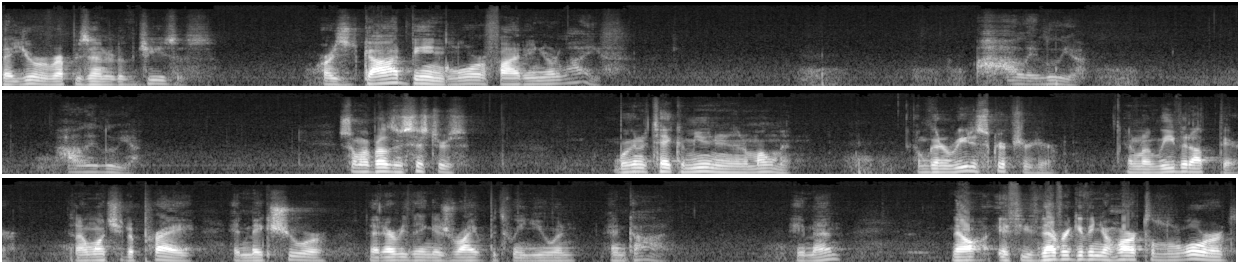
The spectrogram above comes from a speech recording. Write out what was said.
that you're a representative of Jesus? Or is God being glorified in your life? Hallelujah. Hallelujah. So, my brothers and sisters, we're going to take communion in a moment. I'm going to read a scripture here, and I'm going to leave it up there. And I want you to pray and make sure that everything is right between you and, and God. Amen? Now, if you've never given your heart to the Lord,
